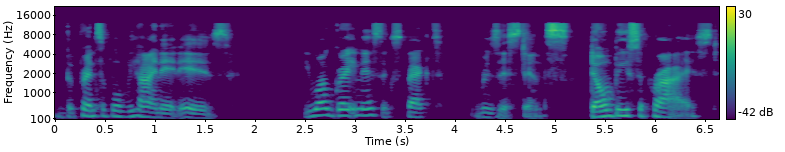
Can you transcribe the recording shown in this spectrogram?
the principle behind it is you want greatness, expect resistance. Don't be surprised.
